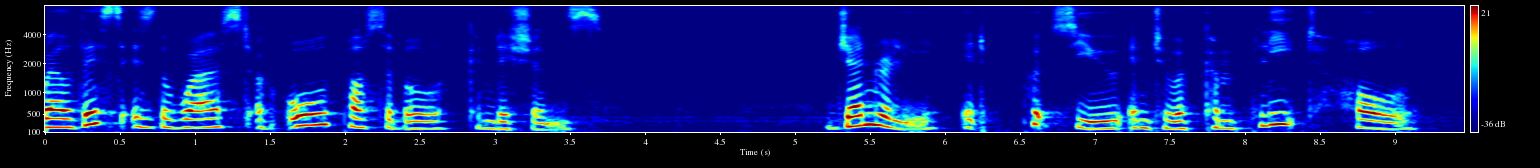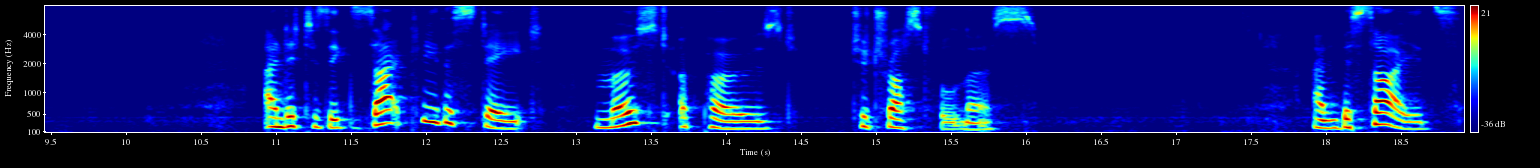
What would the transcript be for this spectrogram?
Well, this is the worst of all possible conditions. Generally, it puts you into a complete hole. And it is exactly the state most opposed to trustfulness. And besides,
